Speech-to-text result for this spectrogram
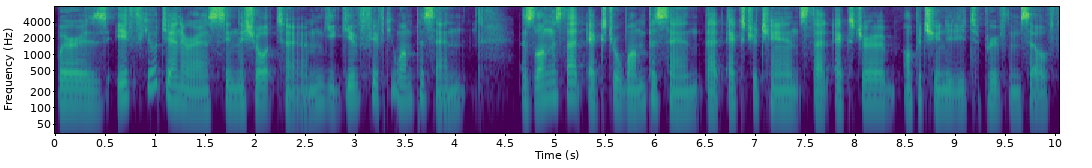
Whereas if you're generous in the short term, you give 51%, as long as that extra 1%, that extra chance, that extra opportunity to prove themselves,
